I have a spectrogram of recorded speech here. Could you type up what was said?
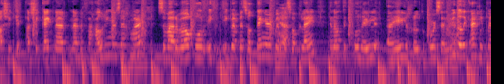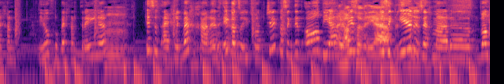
Als je, als je kijkt naar, naar de verhoudingen, zeg maar. Ze waren wel gewoon. Ik, ik ben best wel tenger, ik ben Ja. best wel klein. En dan had ik gewoon een hele, een hele grote borst. En nu dat ik eigenlijk ben gaan, heel veel ben gaan trainen, Mm. is het eigenlijk weggegaan. En ik had zoiets van: check, als ik dit al die Ja, jaren wist, ja, was ik precies. eerder zeg maar. eh, want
